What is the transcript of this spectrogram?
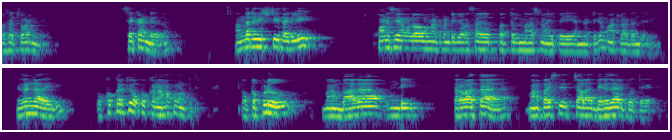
ఒకసారి చూడండి. సెకండ్ అందరి దృష్టి తగిలి కోనసీమలో ఉన్నటువంటి వ్యవసాయ ఉత్పత్తులు నాశనం అయిపోయాయి అన్నట్టుగా మాట్లాడడం జరిగింది. నిజంగా ఇది? ఒక్కొక్కరికి ఒక్కొక్క నమ్మకం ఉంటుంది. ఒకప్పుడు మనం బాగా ఉండి తర్వాత మన పరిస్థితి చాలా దిగజారిపోతే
